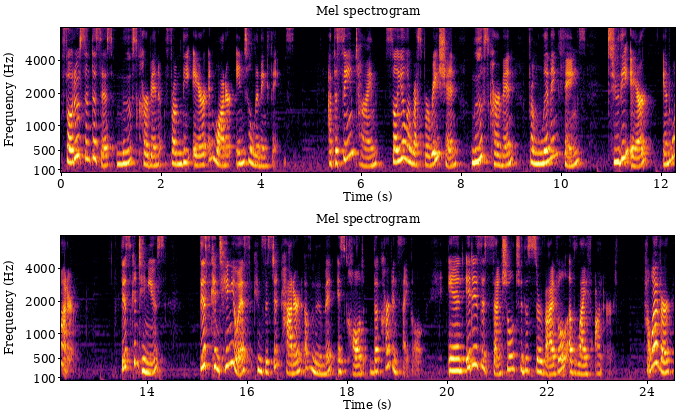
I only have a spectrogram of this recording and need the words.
photosynthesis moves carbon from the air and water into living things. At the same time, cellular respiration moves carbon from living things to the air and water. This continues. This continuous, consistent pattern of movement is called the carbon cycle, and it is essential to the survival of life on Earth. However,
